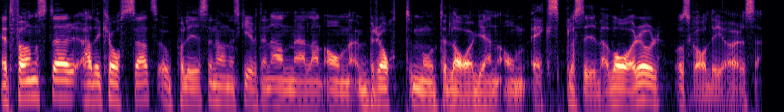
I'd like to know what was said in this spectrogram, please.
Ett fönster hade krossats och polisen har nu skrivit en anmälan om brott mot lagen om explosiva varor och skadegörelse.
